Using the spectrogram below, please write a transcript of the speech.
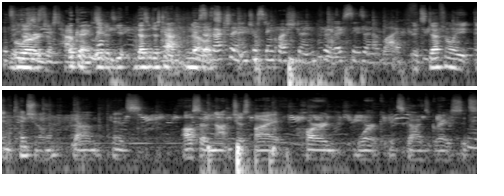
It's It Or- doesn't just happen. Okay, It's- it, it doesn't just Yeah. happen. No, this Okay. is actually an interesting question for this season of life. it's definitely intentional, Yeah. um, and it's also not just by hard work. It's God's grace. It's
